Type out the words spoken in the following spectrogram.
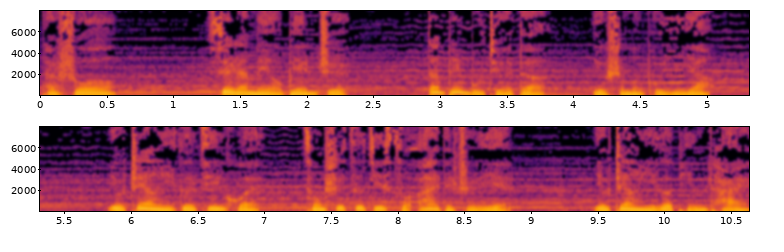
他说：“虽然没有编制，但并不觉得有什么不一样。有这样一个机会从事自己所爱的职业，有这样一个平台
